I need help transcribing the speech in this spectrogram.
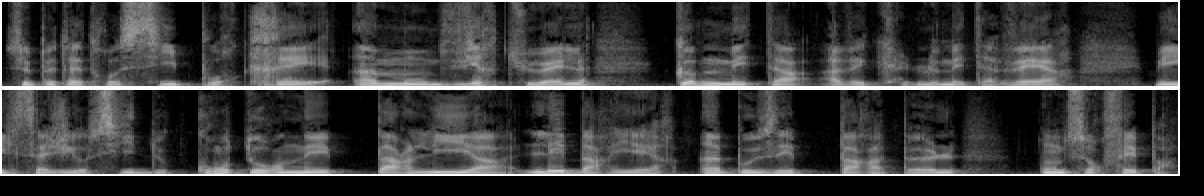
Ce peut être aussi pour créer un monde virtuel comme Meta avec le métavers, mais il s'agit aussi de contourner par l'IA les barrières imposées par Apple. On ne se refait pas.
